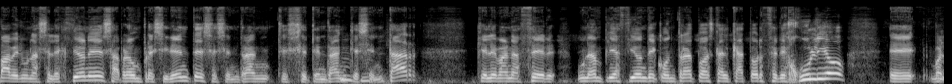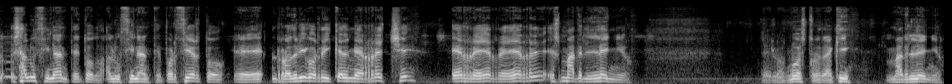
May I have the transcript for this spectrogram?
va a haber unas elecciones, habrá un presidente, se, se tendrán que sentar que le van a hacer una ampliación de contrato hasta el 14 de julio. Eh, bueno, es alucinante todo, alucinante. Por cierto, eh, Rodrigo Riquelme Reche, RRR, es madrileño, de los nuestros de aquí, madrileño.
